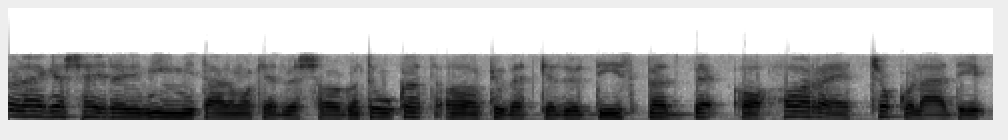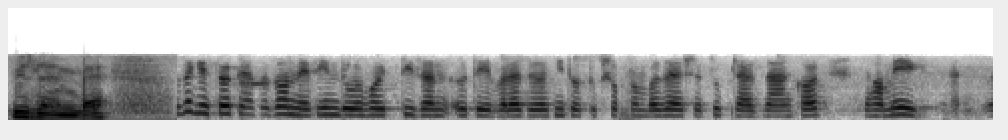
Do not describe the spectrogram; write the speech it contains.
különleges helyre invitálom a kedves hallgatókat a következő 10 percbe a Harrát csokoládé üzembe. Az egész történet az onnét indul, hogy 15 évvel ezelőtt nyitottuk Sopronba az első cukrázánkat, de ha még ö,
